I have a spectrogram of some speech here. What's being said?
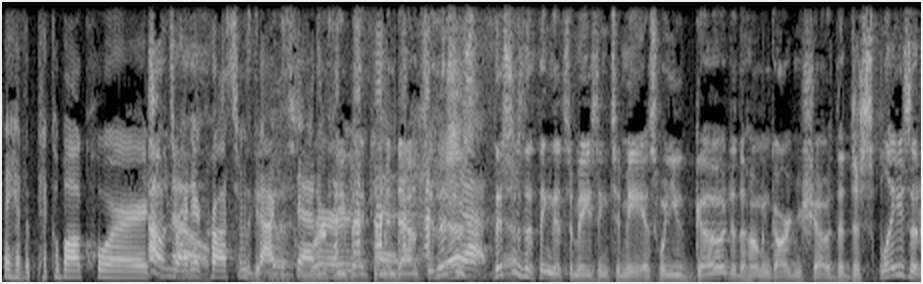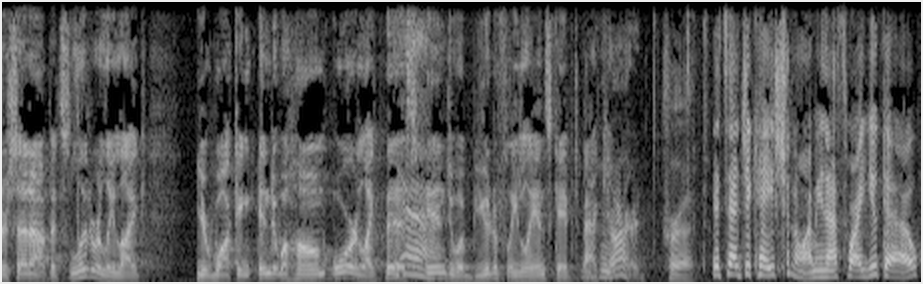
they have a pickleball court. Oh, that's right no. across from Look at this Murphy bed coming down. See, this Yes. is this is the thing that's amazing to me is when you go to the Home and Garden Show, the displays that are set up. It's literally like you're walking into a home or like this Yeah. into a beautifully landscaped Mm-hmm. backyard. Correct. It's educational. I mean, that's why you go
